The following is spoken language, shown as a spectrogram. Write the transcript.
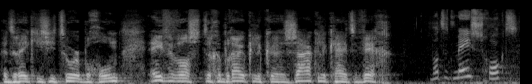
het requisitoor begon. Even was de gebruikelijke zakelijkheid weg. Wat het meest schokt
